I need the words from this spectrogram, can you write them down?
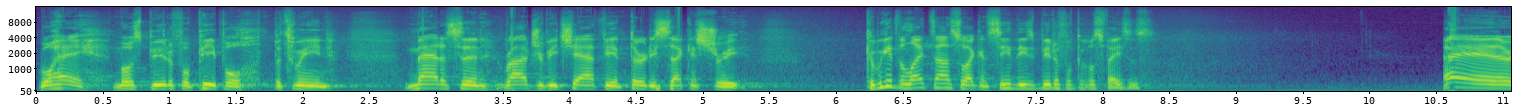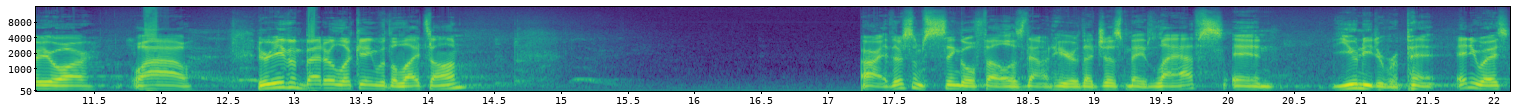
Well, hey, most beautiful people between Madison, Roger B. Chaffee, and 32nd Street. Can we get the lights on so I can see these beautiful people's faces? Hey, there you are. Wow. You're even better looking with the lights on. All right, there's some single fellas down here that just made laughs, and you need to repent. Anyways,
